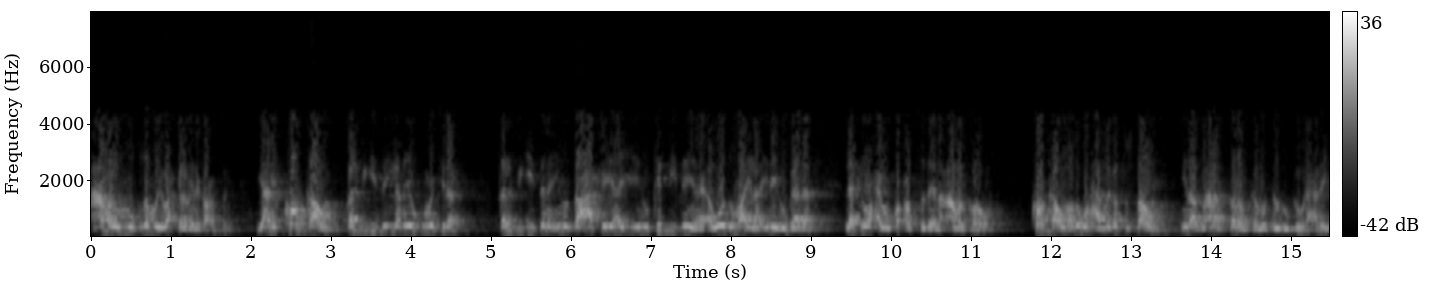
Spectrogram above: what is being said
camal muuqda mooye wax kale mayna ka codsanin. Yani korkaa un qalbigiisa ilaan ayagu kuma jiraan. Qalbigiisana inuu daacad ka yahay iyo inuu ka diidan yahay awood uma ay inay ogaadaan. Laakiin waxay un ka codsadeen camal kore un korkaa un adugu waxaad naga tustaa un inaad macnaha sanamkan wuxuun u gawracday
